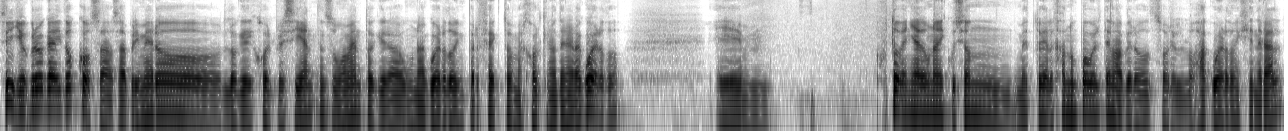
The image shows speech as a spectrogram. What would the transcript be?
Sí, yo creo que hay dos cosas. O sea, primero lo que dijo el presidente en su momento, que era un acuerdo imperfecto mejor que no tener acuerdo. Em, justo venía de una discusión, me estoy alejando un poco del tema, pero sobre los acuerdos en general.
